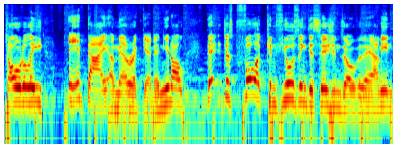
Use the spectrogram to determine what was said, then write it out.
totally anti American. And you know, they're just full of confusing decisions over there. I mean,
